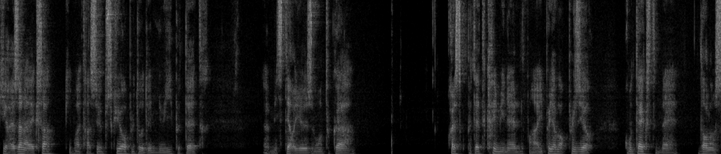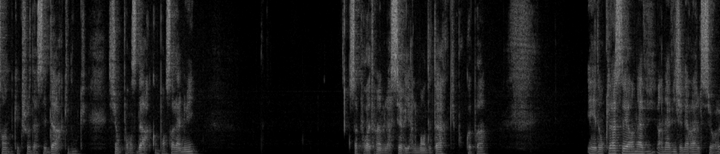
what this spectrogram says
qui résonnent avec ça, qui vont être assez obscures, plutôt de nuit peut-être, euh, mystérieuses ou en tout cas presque peut-être criminelles. Il peut y avoir plusieurs contextes, mais dans l'ensemble quelque chose d'assez dark. Donc si on pense dark, on pense à la nuit. Ça pourrait être même la série allemande Dark, pourquoi pas. Et donc là, c'est un avis, un avis général sur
